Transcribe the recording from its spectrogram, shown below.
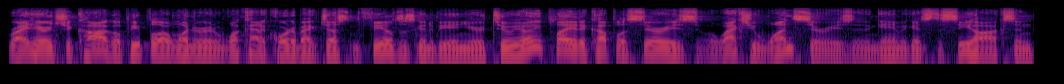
right here in Chicago, people are wondering what kind of quarterback Justin Fields is going to be in year two. He only played a couple of series, well, actually one series in the game against the Seahawks, and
